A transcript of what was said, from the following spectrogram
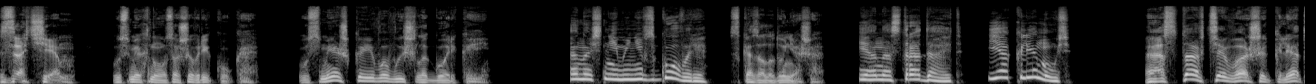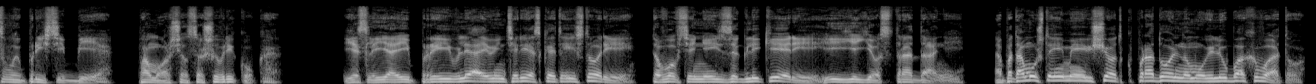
«Зачем?» — усмехнулся Шеврикука. Усмешка его вышла горькой. «Она с ними не в сговоре», — сказала Дуняша. «И она страдает. Я клянусь». «Оставьте ваши клятвы при себе», — поморщился Шеврикука. «Если я и проявляю интерес к этой истории, то вовсе не из-за Гликерии и ее страданий, а потому что имею счет к продольному и любохвату,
